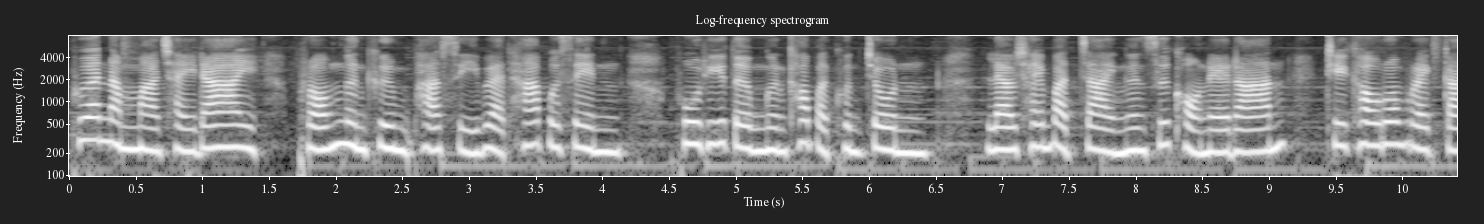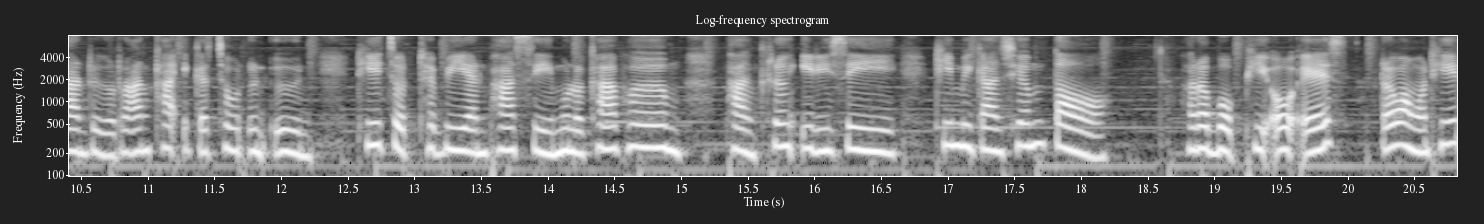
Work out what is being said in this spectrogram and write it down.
เพื่อนำมาใช้ได้ พร้อมเงินคืนภาษีแวด5%ผู้ ผู้ที่เติมเงินเข้าบัตรคนจน แล้วใช้บัตรจ่ายเงินซื้อของในร้าน ที่เข้าร่วมรายการหรือร้านค้าเอกชนอื่น ๆ ที่จดทะเบียนภาษีมูลค่าเพิ่ม ผ่านเครื่อง EDC ที่มีการเชื่อมต่อ ระบบ POS ระหว่างวันที่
